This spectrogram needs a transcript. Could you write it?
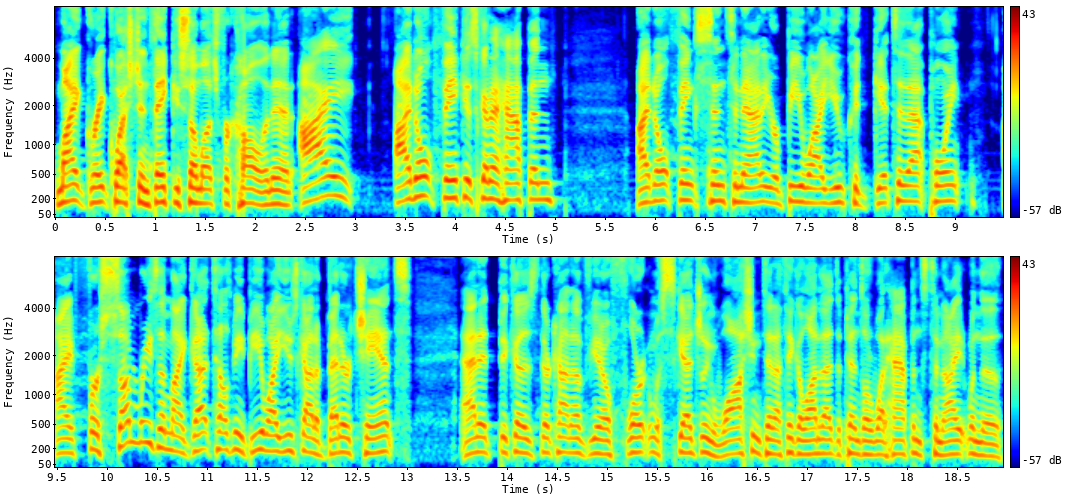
Mike, great question. Thank you so much for calling in. I I don't think it's going to happen. I don't think Cincinnati or BYU could get to that point. I for some reason my gut tells me BYU's got a better chance at it because they're kind of, you know, flirting with scheduling Washington. I think a lot of that depends on what happens tonight when the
